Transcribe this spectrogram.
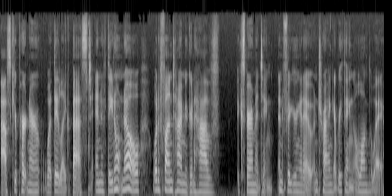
ask your partner what they like best and if they don't know what a fun time you're going to have experimenting and figuring it out and trying everything along the way.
